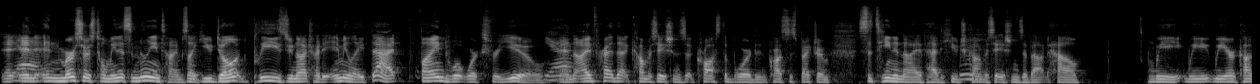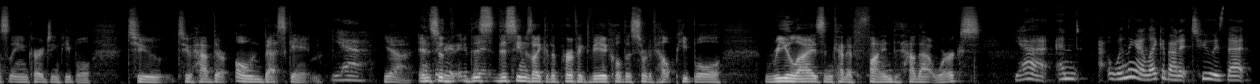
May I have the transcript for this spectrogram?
and, and Yeah. and mercer's told me this a million times like you don't please do not try to emulate that find what works for you Yeah. and i've had that conversations across the board and across the spectrum satine and i have had Mm. huge conversations about how we, we we are constantly encouraging people to to have their own best game. Yeah. yeah. And so great way to put this this seems like the perfect vehicle to sort of help people realize and kind of find how that works. Yeah, and one thing I like about it too is that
